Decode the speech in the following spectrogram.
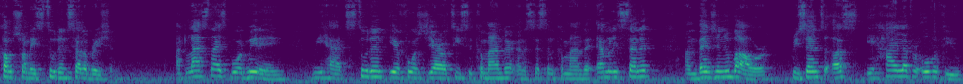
comes from a student celebration. At last night's board meeting, we had student Air Force JROTC Commander and Assistant Commander Emily Sennett and Benjamin Neubauer present to us a high-level overview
